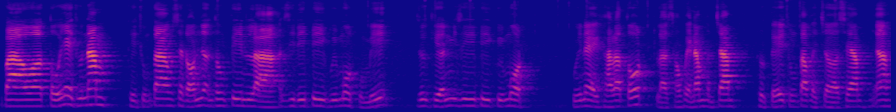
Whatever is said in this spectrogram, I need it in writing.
Vào ờ, tối ngày thứ năm thì chúng ta sẽ đón nhận thông tin là GDP quý 1 của Mỹ. Dự kiến GDP quý 1 quý này khá là tốt là 6,5%. Thực tế chúng ta phải chờ xem nhá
